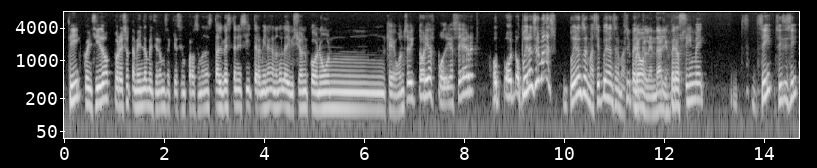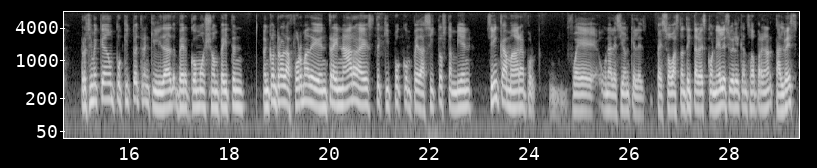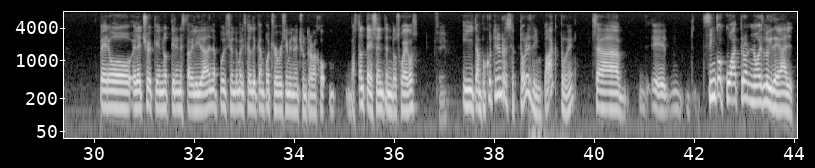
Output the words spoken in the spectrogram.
sí, coincido, por eso también lo mencionamos aquí hace un par de semanas, tal vez Tennessee termina ganando la división con un, ¿qué? 11 victorias, podría ser, o, pudieran ser más, pudieran ser más, sí pudieran ser más, sí, pero, por el calendario. pero sí me, sí, sí, sí, sí, pero sí me queda un poquito de tranquilidad ver cómo Sean Payton ha encontrado la forma de entrenar a este equipo con pedacitos también, sin cámara, porque fue una lesión que les pesó bastante y tal vez con él les hubiera alcanzado para ganar, tal vez. Pero el hecho de que no tienen estabilidad en la posición de mariscal de campo, Trevor Simeon ha hecho un trabajo bastante decente en dos juegos. Sí. Y tampoco tienen receptores de impacto, ¿eh? O sea, 5-4 eh, no es lo ideal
